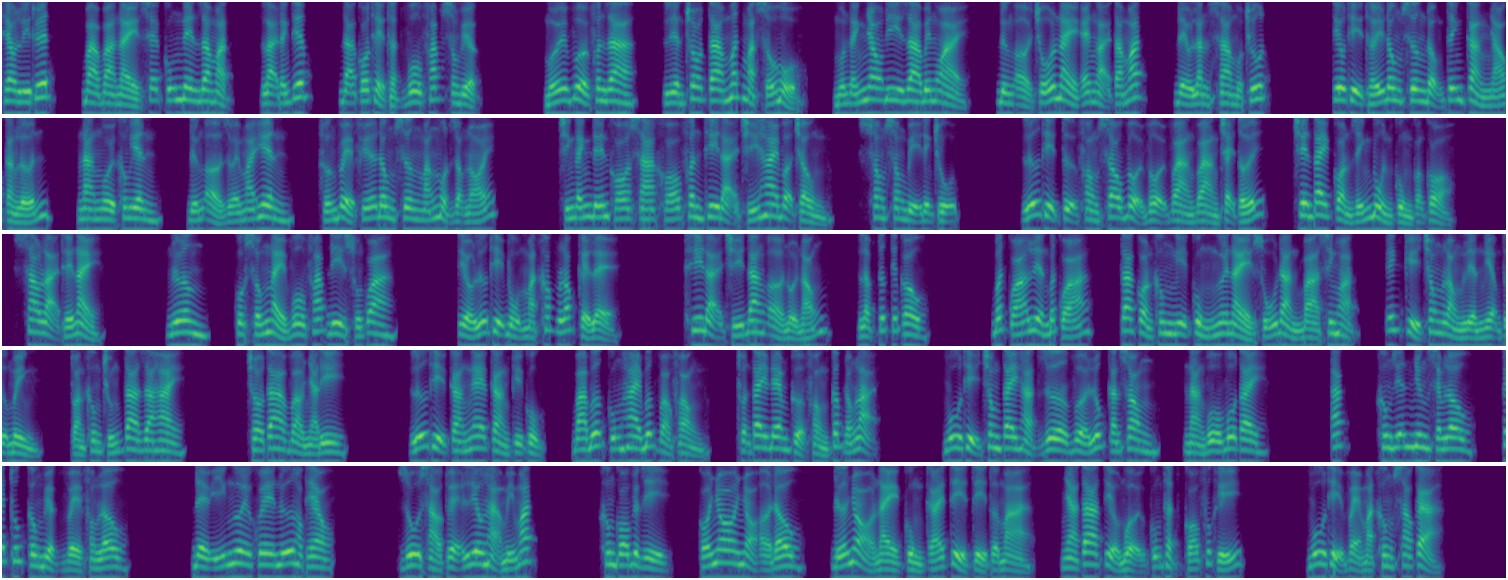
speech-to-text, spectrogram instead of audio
Theo lý thuyết, bà bà này sẽ cũng nên ra mặt, lại đánh tiếp, đã có thể thật vô pháp xong việc. Mới vừa phân ra, liền cho ta mất mặt xấu hổ, muốn đánh nhau đi ra bên ngoài, đừng ở chỗ này e ngại ta mắt, đều lăn xa một chút. Tiêu thị thấy đông xương động tĩnh càng nháo càng lớn, nàng ngồi không yên, đứng ở dưới mái hiên, hướng về phía đông xương mắng một giọng nói. Chính đánh đến khó xa khó phân thi đại trí hai vợ chồng, song song bị định trụ. Lữ thị tự phòng sau vội vội vàng vàng chạy tới, trên tay còn dính bùn cùng cọng cỏ. Sao lại thế này? Nương, cuộc sống này vô pháp đi xuống qua. Tiểu lữ thị bụng mặt khóc lóc kể lể. Thi đại trí đang ở nổi nóng, lập tức tiếp câu. Bất quá liền bất quá, ta còn không nghĩ cùng ngươi này xú đàn bà sinh hoạt, ích kỷ trong lòng liền niệm tự mình, toàn không chúng ta ra hai. Cho ta vào nhà đi. Lữ thị càng nghe càng kỳ cục, ba bước cũng hai bước vào phòng, thuận tay đem cửa phòng cấp đóng lại. Vu thị trong tay hạt dưa vừa lúc cắn xong, nàng vô vô tay. Ác, không diễn nhưng xem lâu, kết thúc công việc về phòng lâu. Để ý ngươi khuê nữ học theo. Du xảo tuệ liêu hạ mí mắt. Không có việc gì, có nho nhỏ ở đâu, đứa nhỏ này cùng cái tỷ tỷ tựa mà, nhà ta tiểu muội cũng thật có phúc khí. Vu thị vẻ mặt không sao cả.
